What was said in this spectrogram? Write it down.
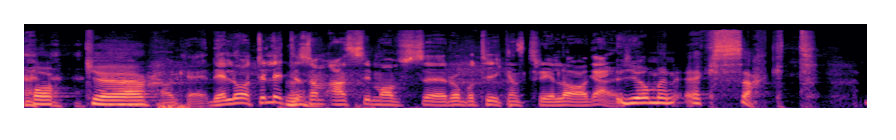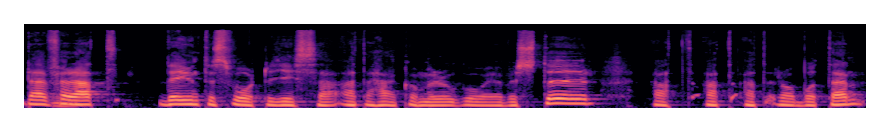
Och, eh, okay. Det låter lite som Asimovs eh, robotikens tre lagar. Jo, men exakt. Därför mm. att det är ju inte svårt att gissa att det här kommer att gå överstyr. Att, att, att roboten,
